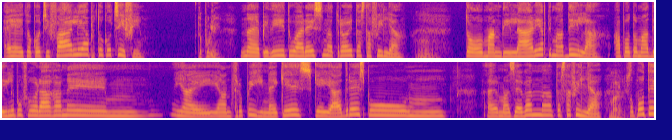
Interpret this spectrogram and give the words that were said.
Ε, το κοτσιφάλι από το κοτσίφι. Το πουλί. Ναι, επειδή του αρέσει να τρώει τα σταφύλια. Το μαντιλάρι από τη μαντίλα. Από το μαντίλι που φοράγανε μ, οι, οι άνθρωποι, οι γυναίκες και οι άντρες που μ, ε, μαζεύαν α, τα σταφύλια. Μάλιστα. Οπότε,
